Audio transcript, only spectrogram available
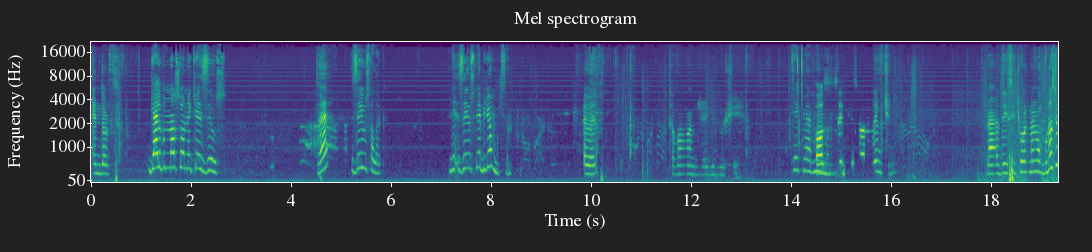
M4. Gel bundan sonraki Zeus. Ne? Zeus alak. Ne, Zeus ne biliyor musun? Evet. Tabanca gibi bir şey. Tek mermi Fazla var. ses aldığım için. Neredeyse hiç oynamıyorum. Bu nasıl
